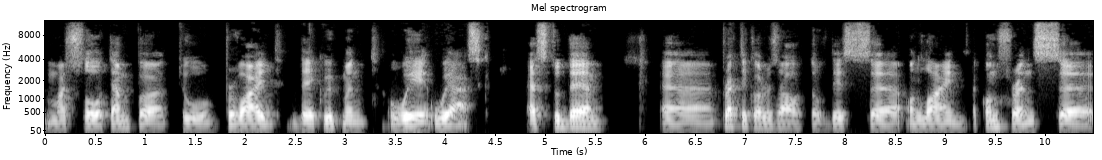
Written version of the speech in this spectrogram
much slower tempo to provide the equipment we we ask. As to the uh, practical result of this uh, online conference uh,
